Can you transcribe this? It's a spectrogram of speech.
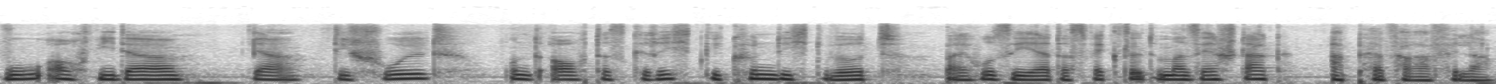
wo auch wieder ja, die Schuld und auch das Gericht gekündigt wird bei Hosea. Das wechselt immer sehr stark ab, Herr Pfarrer Filler.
